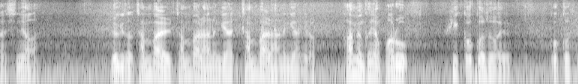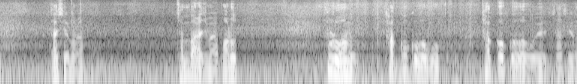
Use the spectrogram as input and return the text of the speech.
야 신영아 여기서 잔발 잔발 하는 게 잔발 하는 게 아니라 가면 그냥 바로 휙 꺾어서 가요. 꺾어서. 다시 해봐라. 잔발하지 말고 바로 풀로 가면 탁 꺾어 가고 탁 꺾어 가고 해 자세가.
